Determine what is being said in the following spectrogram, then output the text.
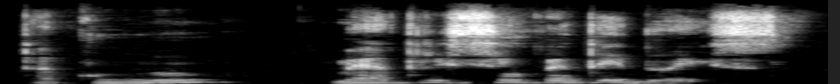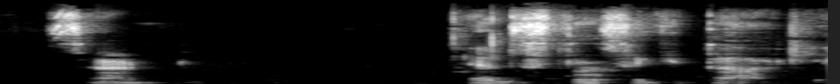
Está com 1,52m, certo? É a distância que está aqui.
